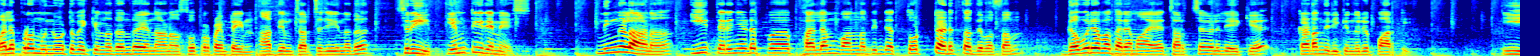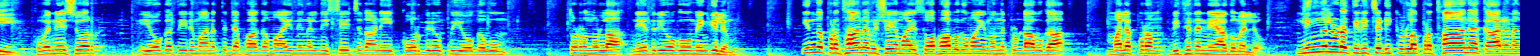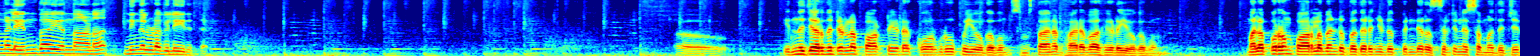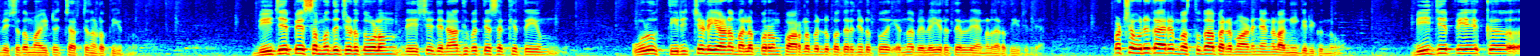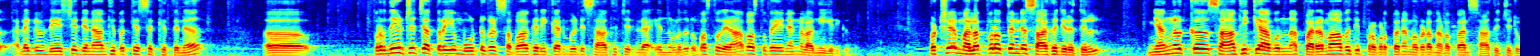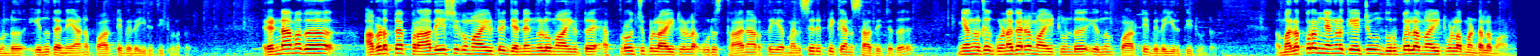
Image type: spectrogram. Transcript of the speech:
മലപ്പുറം മുന്നോട്ട് വയ്ക്കുന്നത് എന്ത് എന്നാണ് സൂപ്പർ പ്രൈം ടൈം ആദ്യം ചർച്ച ചെയ്യുന്നത്. ശ്രീ എം ടി രമേശ് നിങ്ങളാണ് ഈ തെരഞ്ഞെടുപ്പ് ഫലം വന്നതിന്റെ തൊട്ടടുത്ത ദിവസം ഗൗരവതരമായ ചർച്ചകളിലേക്ക് കടന്നിരിക്കുന്നൊരു പാർട്ടി. ഈ ഭുവനേശ്വർ യോഗ തീരുമാനത്തിന്റെ ഭാഗമായി നിങ്ങൾ നിശ്ചയിച്ചതാണ് ഈ കോർ ഗ്രൂപ്പ് യോഗവും തുടർന്നുള്ള നേതൃയോഗവും എങ്കിലും ഇന്ന് പ്രധാന വിഷയമായി സ്വാഭാവികമായി വന്നിട്ടുണ്ടാവുക മലപ്പുറം വിധി തന്നെയാകുമല്ലോ. നിങ്ങളുടെ തിരിച്ചടിക്കുള്ള പ്രധാന കാരണങ്ങൾ എന്ത് എന്നാണ് നിങ്ങളുടെ വിലയിരുത്തൽ. ഇന്ന് ചേർന്നിട്ടുള്ള പാർട്ടിയുടെ കോർ ഗ്രൂപ്പ് യോഗവും സംസ്ഥാന ഭാരവാഹിയുടെ യോഗവും മലപ്പുറം പാർലമെന്റ് ഉപതെരഞ്ഞെടുപ്പിന്റെ റിസൾട്ടിനെ സംബന്ധിച്ച് വിശദമായിട്ട് ചർച്ച നടത്തിയിരുന്നു. ബി ജെ പിയെ സംബന്ധിച്ചിടത്തോളം ദേശീയ ജനാധിപത്യ സഖ്യത്തെയും ഒരു തിരിച്ചടിയാണ് മലപ്പുറം പാർലമെന്റ് ഉപതെരഞ്ഞെടുപ്പ് എന്ന വിലയിരുത്തൽ ഞങ്ങൾ നടത്തിയിട്ടില്ല. പക്ഷെ ഒരു കാര്യം വസ്തുതാപരമാണ് ഞങ്ങൾ അംഗീകരിക്കുന്നു. ബി ജെ പിക്ക് അല്ലെങ്കിൽ ദേശീയ ജനാധിപത്യ സഖ്യത്തിന് പ്രതീക്ഷിച്ചത്രയും വോട്ടുകൾ സമാഹരിക്കാൻ വേണ്ടി സാധിച്ചിട്ടില്ല എന്നുള്ളതൊരു വസ്തുതയാണ്. ആ വസ്തുതയെ ഞങ്ങൾ അംഗീകരിക്കുന്നു. പക്ഷേ മലപ്പുറത്തിന്റെ സാഹചര്യത്തിൽ ഞങ്ങൾക്ക് സാധിക്കാവുന്ന പരമാവധി പ്രവർത്തനം അവിടെ നടത്താൻ സാധിച്ചിട്ടുണ്ട് എന്ന് തന്നെയാണ് പാർട്ടി വിലയിരുത്തിയിട്ടുള്ളത്. രണ്ടാമത് അവിടുത്തെ പ്രാദേശികമായിട്ട് ജനങ്ങളുമായിട്ട് അപ്രോച്ചബിൾ ആയിട്ടുള്ള ഒരു സ്ഥാനാർത്ഥിയെ മത്സരിപ്പിക്കാൻ സാധിച്ചത് ഞങ്ങൾക്ക് ഗുണകരമായിട്ടുണ്ട് എന്നും പാർട്ടി വിലയിരുത്തിയിട്ടുണ്ട്. മലപ്പുറം ഞങ്ങൾക്ക് ഏറ്റവും ദുർബലമായിട്ടുള്ള മണ്ഡലമാണ്.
